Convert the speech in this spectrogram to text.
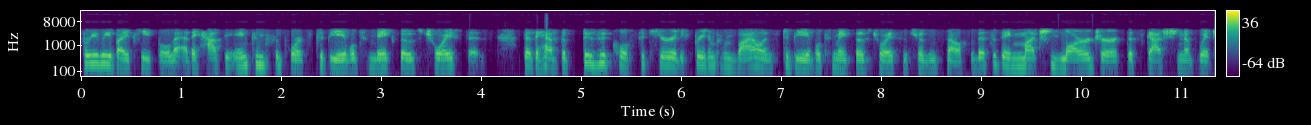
freely by people, that they have the income supports to be able to make those choices, that they have the physical security, freedom from violence to be able to make those choices for themselves. So this is a much larger discussion of which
